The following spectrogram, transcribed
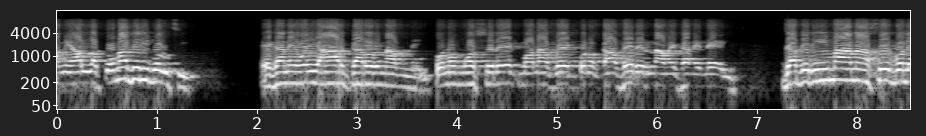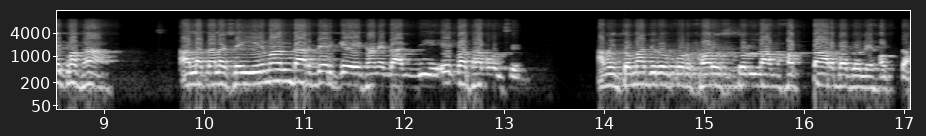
আমি আল্লাহ তোমাদেরই বলছি। এখানে ওই আর কারোর নাম নেই, কোন কোন কাফের নাম এখানে নেই। যাদের ইমান আছে বলে কথা, আল্লাহ তাআলা সেই ইমানদারদেরকে এখানে ডাক দিয়ে এ কথা বলছেন। আমি তোমাদের উপর ফরজ করলাম হত্যার বদলে হত্যা।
